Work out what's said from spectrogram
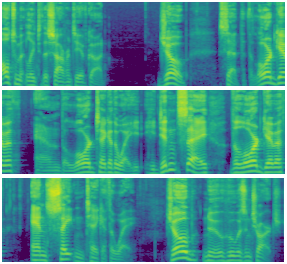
ultimately to the sovereignty of God. Job said that the Lord giveth and the Lord taketh away. He, he didn't say the Lord giveth and Satan taketh away. Job knew who was in charge.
